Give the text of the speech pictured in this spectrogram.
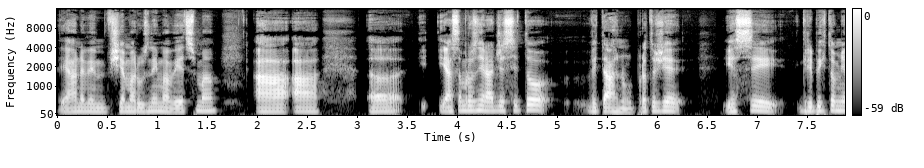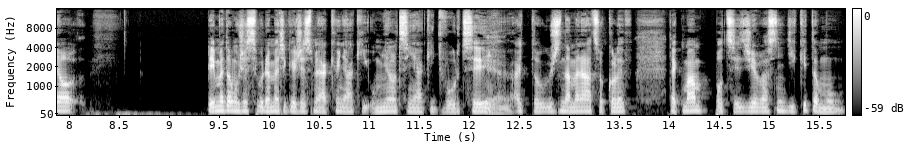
já nevím, všema různýma věcma a, a uh, já jsem hrozně rád, že si to vytáhnul, protože jestli, kdybych to měl dejme tomu, že si budeme říkat, že jsme jako nějaký umělci, nějaký tvůrci, mm. ať to už znamená cokoliv, tak mám pocit, že vlastně díky tomu,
